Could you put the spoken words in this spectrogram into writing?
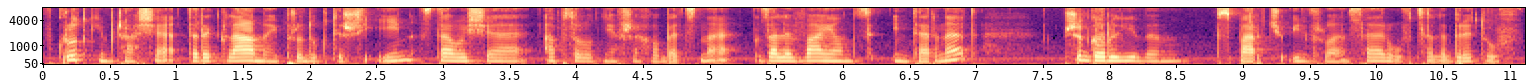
W krótkim czasie te reklamy i produkty Shein stały się absolutnie wszechobecne, zalewając internet przy gorliwym wsparciu influencerów, celebrytów,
